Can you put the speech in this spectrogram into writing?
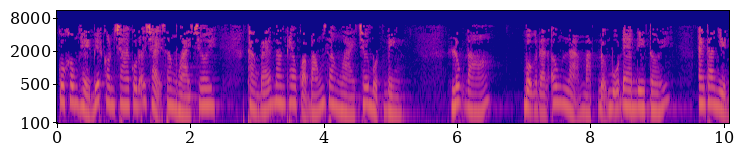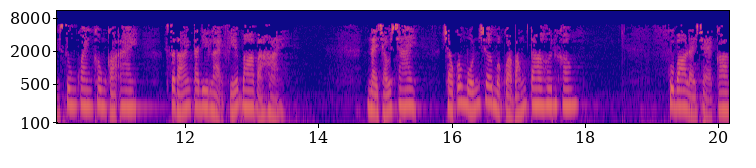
cô không hề biết con trai cô đã chạy ra ngoài chơi, thằng bé mang theo quả bóng ra ngoài chơi một mình. Lúc đó, một người đàn ông lạ mặt đội mũ đen đi tới, anh ta nhìn xung quanh không có ai, sau đó anh ta đi lại phía bo và hỏi. Này cháu trai, cháu có muốn chơi một quả bóng to hơn không? Cô bo lại trẻ con,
